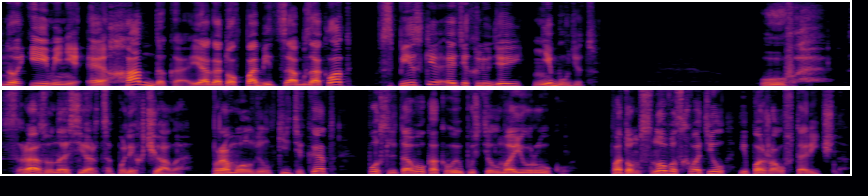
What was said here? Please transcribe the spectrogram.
Но имени Э. Хаддока, я готов побиться об заклад, в списке этих людей не будет. «Уф, сразу на сердце полегчало», — промолвил Кити Кэт после того, как выпустил мою руку потом снова схватил и пожал вторично.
